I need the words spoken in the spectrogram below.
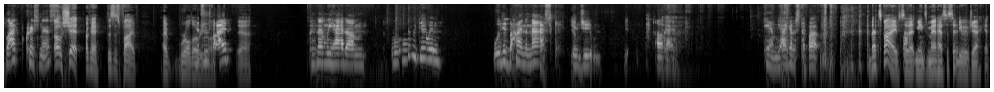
Black Christmas. Oh shit. Okay, this is five. I rolled over this you. is five. Yeah. And then we had um, what, what did we do in? We did Behind the Mask Yep. in June. Yeah. Okay. Yeah. Damn. Yeah, I gotta step up. That's five, so that means Matt has to send you a jacket.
